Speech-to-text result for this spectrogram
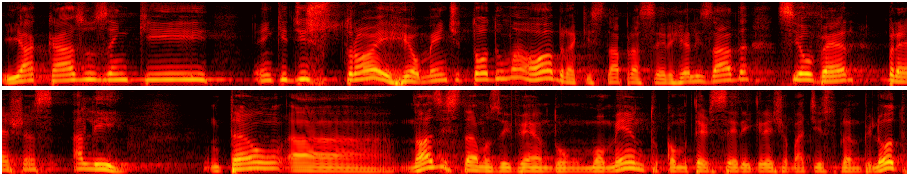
E há casos em que em que destrói realmente toda uma obra que está para ser realizada se houver brechas ali. Então, ah, nós estamos vivendo um momento, como terceira igreja batista plano piloto,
